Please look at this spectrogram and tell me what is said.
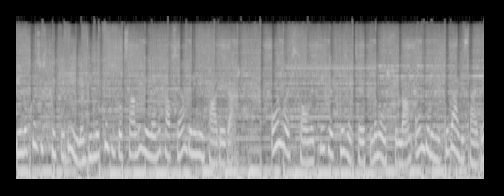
1947 ile 1990'lı yıllarını kapsayan dönemi ifade eder. Oliver Stone ve Peter Kuzek tarafından oluşturulan 10 bölümlük bu belgeselde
